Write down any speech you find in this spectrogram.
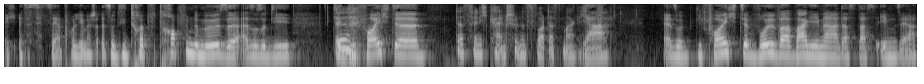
ich, das ist jetzt sehr polemisch, also die tröpf, tropfende Möse, also so die, die, die feuchte. Das finde ich kein schönes Wort, das mag ich ja, nicht also die feuchte Vulva Vagina, dass das eben sehr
